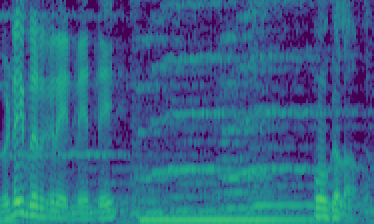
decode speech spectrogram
விடைபெறுகிறேன் வேந்தே. போகலாம்.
